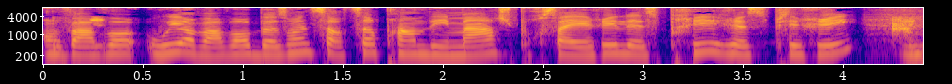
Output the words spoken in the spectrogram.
on va avoir, oui, on va avoir besoin de sortir prendre des marches pour s'aérer l'esprit, respirer.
